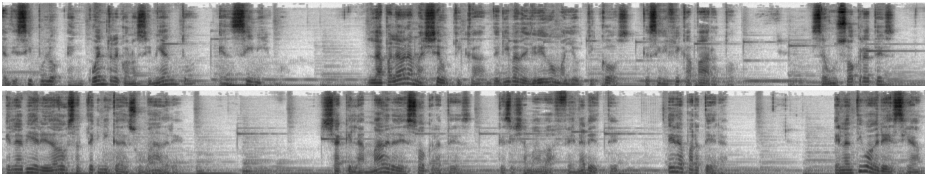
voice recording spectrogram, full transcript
el discípulo encuentra el conocimiento en sí mismo. La palabra mayéutica deriva del griego mayeutikos, que significa parto. Según Sócrates, él había heredado esa técnica de su madre, ya que la madre de Sócrates, que se llamaba Fenarete, era partera. En la antigua Grecia,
